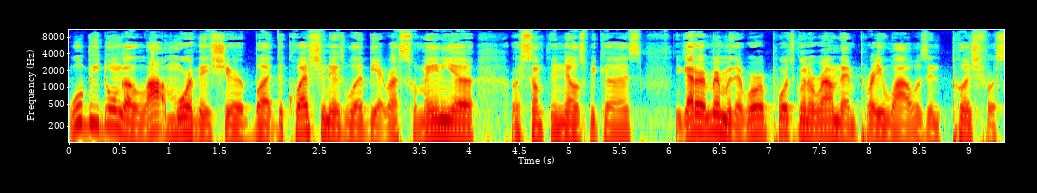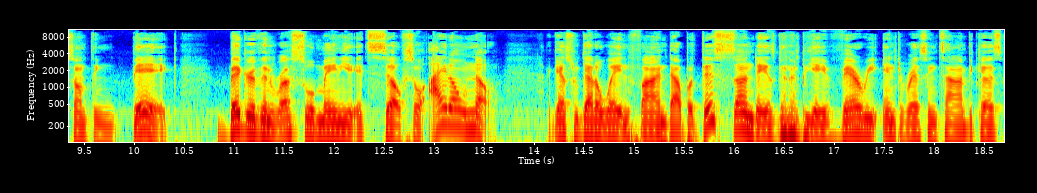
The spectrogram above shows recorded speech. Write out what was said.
will be doing a lot more this year. But the question is, will it be at WrestleMania or something else? Because you got to remember there were reports going around that Bray Wyatt was in push for something big, bigger than WrestleMania itself. So I don't know. I guess we gotta wait and find out. But this Sunday is gonna be a very interesting time because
